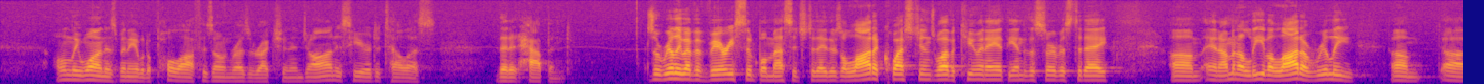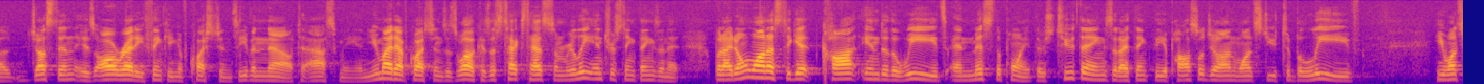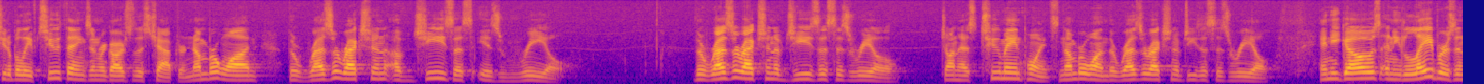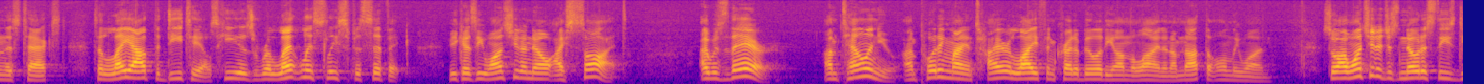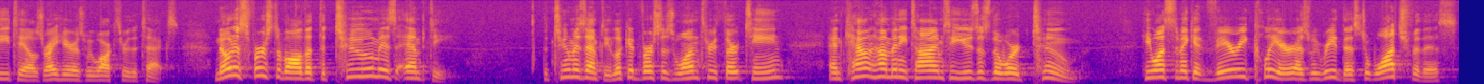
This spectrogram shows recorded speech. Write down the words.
Only one has been able to pull off his own resurrection, and John is here to tell us that it happened. So really we have a very simple message today. There's a lot of questions. We'll have a Q&A at the end of the service today. Um, and I'm going to leave a lot of really, um, uh, Justin is already thinking of questions, even now, to ask me. And you might have questions as well, because this text has some really interesting things in it. But I don't want us to get caught into the weeds and miss the point. There's two things that I think the Apostle John wants you to believe. He wants you to believe two things in regards to this chapter. Number one, the resurrection of Jesus is real. The resurrection of Jesus is real. John has two main points. Number one, the resurrection of Jesus is real. And he goes and he labors in this text to lay out the details. He is relentlessly specific because he wants you to know I saw it. I was there. I'm telling you, I'm putting my entire life and credibility on the line, and I'm not the only one. So I want you to just notice these details right here as we walk through the text. Notice, first of all, that the tomb is empty. The tomb is empty. Look at verses 1 through 13 and count how many times he uses the word tomb. He wants to make it very clear as we read this, to watch for this,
